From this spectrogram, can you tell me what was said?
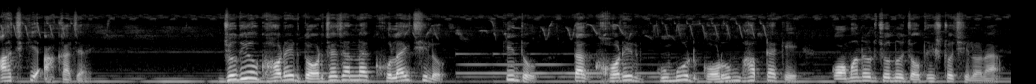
আজ কি আঁকা যায়? যদিও ঘরের দরজা জানলা খোলাই ছিল, কিন্তু তা ঘরের গুমোট গরম ভাবটাকে কমানোর জন্য যথেষ্ট ছিল না।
